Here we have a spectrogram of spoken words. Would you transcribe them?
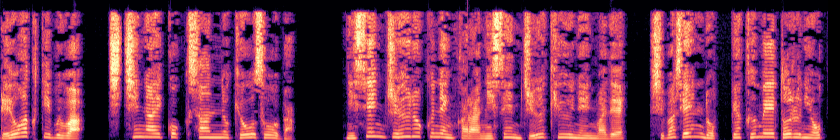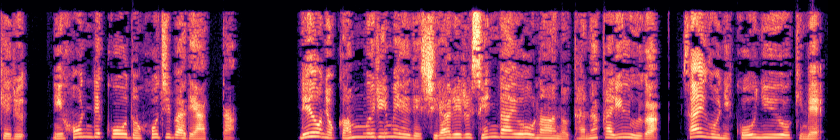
レオアクティブは、父内国産の競走馬。2016年から2019年まで、芝1600メートルにおける日本レコード保持馬であった。レオの冠名で知られる仙台オーナーの田中優が最後に購入を決め、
